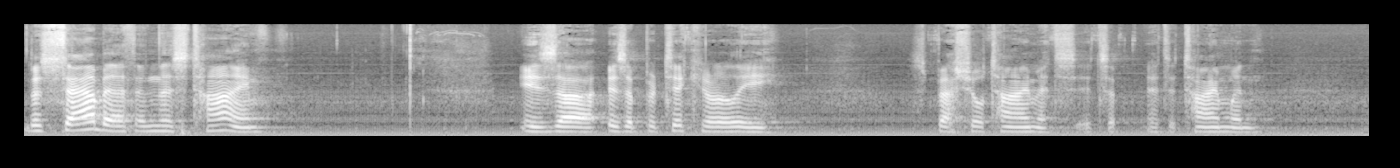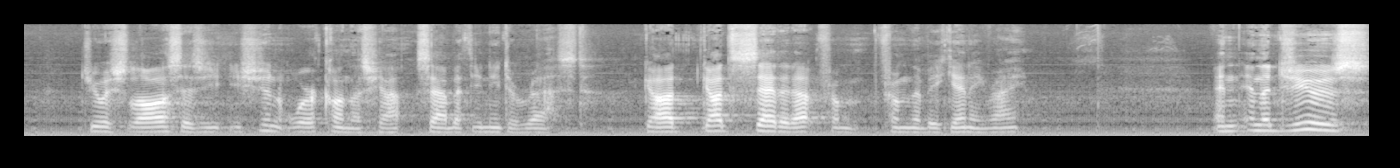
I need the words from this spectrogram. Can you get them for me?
The Sabbath in this time is a, is a particularly special time. It's, it's, a, it's a time when Jewish law says you, you shouldn't work on the Sabbath, you need to rest. God, God set it up from, from the beginning, right? And, and the Jews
